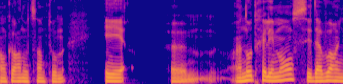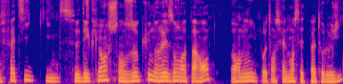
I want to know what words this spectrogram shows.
encore un autre symptôme. Euh, un autre élément, c'est d'avoir une fatigue qui se déclenche sans aucune raison apparente, hormis potentiellement cette pathologie.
